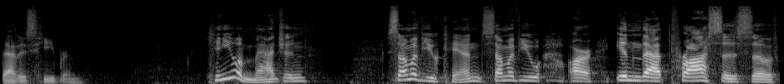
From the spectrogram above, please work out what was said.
that is Hebron. Can you imagine? Some of you can. Some of you are in that process of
